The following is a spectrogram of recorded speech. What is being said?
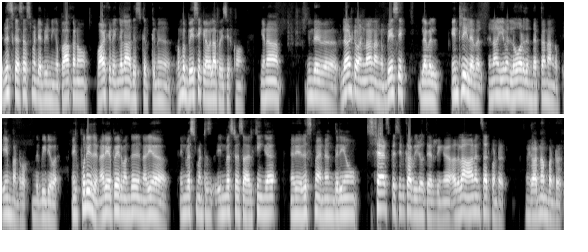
ரிஸ்க் அசஸ்மெண்ட் எப்படி நீங்கள் பார்க்கணும்? வாழ்க்கையில் எங்கெல்லாம் ரிஸ்க் இருக்குன்னு ரொம்ப பேசிக் லெவலாக பேசியிருக்கோம். ஏன்னா இந்த லேர்ன் டு ஒன்லாம் நாங்கள் பேசிக் லெவல் என்ட்ரி லெவல் இல்லைனா ஈவன் லோவர் தன் தட் தான் நாங்கள் ஏம் பண்ணுறோம் இந்த வீடியோவை எனக்கு புரியுது. நிறைய பேர் வந்து நிறைய இன்வெஸ்ட்மெண்ட்ஸ் இன்வெஸ்டர்ஸாக இருக்கீங்க. நிறைய ரிஸ்க்னா என்னன்னு தெரியும். ஷேர் ஸ்பெசிஃபிக்காக வீடியோ தேடுறீங்க. அதெல்லாம் ஆனந்த் சார் பண்ணுறாரு எனக்கு அண்ணன் பண்ணுறாரு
